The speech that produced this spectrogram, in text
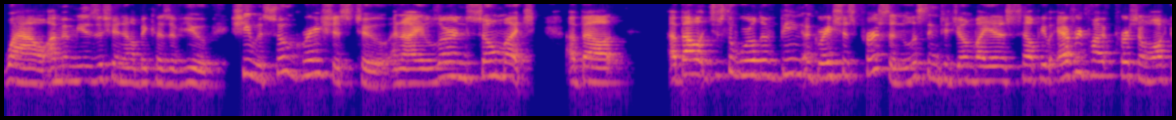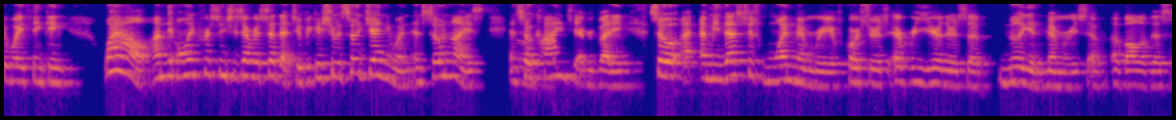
Wow, I'm a musician now because of you. She was so gracious to. And I learned so much about about just the world of being a gracious person, listening to Joan Baez tell people. Every person walked away thinking, wow, I'm the only person she's ever said that to because she was so genuine and so nice and so oh, kind to everybody. So, I, I, mean, that's just one memory. Of course, there's every year there's a million memories of, of all of this.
